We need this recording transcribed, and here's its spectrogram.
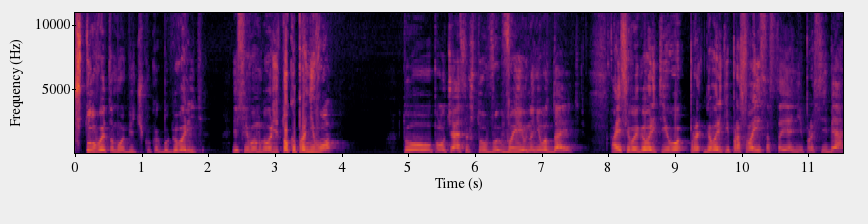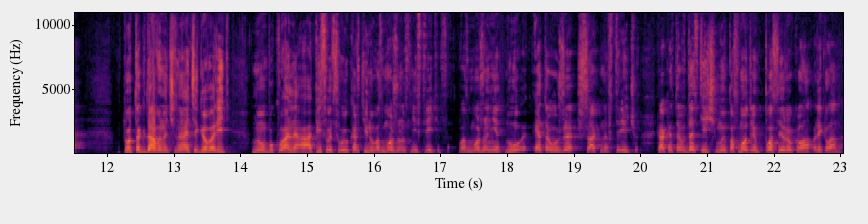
что вы этому обидчику как бы говорите? Если вы ему говорите только про него, то получается, что вы, вы на него давите. А если вы говорите, его, про, говорите про свои состояния, про себя, то тогда вы начинаете говорить, ну, буквально описывать свою картину. Возможно, он с ней встретится, возможно, нет. Ну, это уже шаг навстречу. Как этого достичь, мы посмотрим после рекламы.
